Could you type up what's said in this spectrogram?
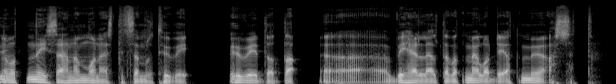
No, mutta niissähän on monesti semmoiset hyvin, hyvin tota, äh, vihelleltävät melodiat myös, että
